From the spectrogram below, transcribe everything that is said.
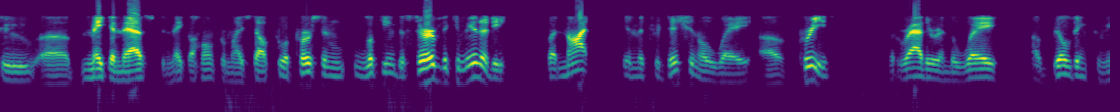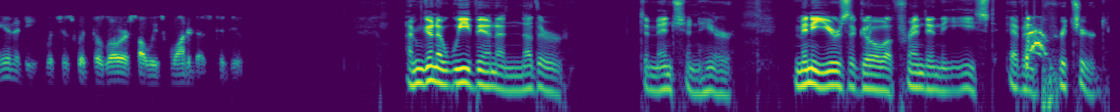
to uh, make a nest and make a home for myself to a person looking to serve the community, but not in the traditional way of priests, but rather in the way of building community, which is what Dolores always wanted us to do. I'm going to weave in another dimension here. Many years ago, a friend in the East, Evan Pritchard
